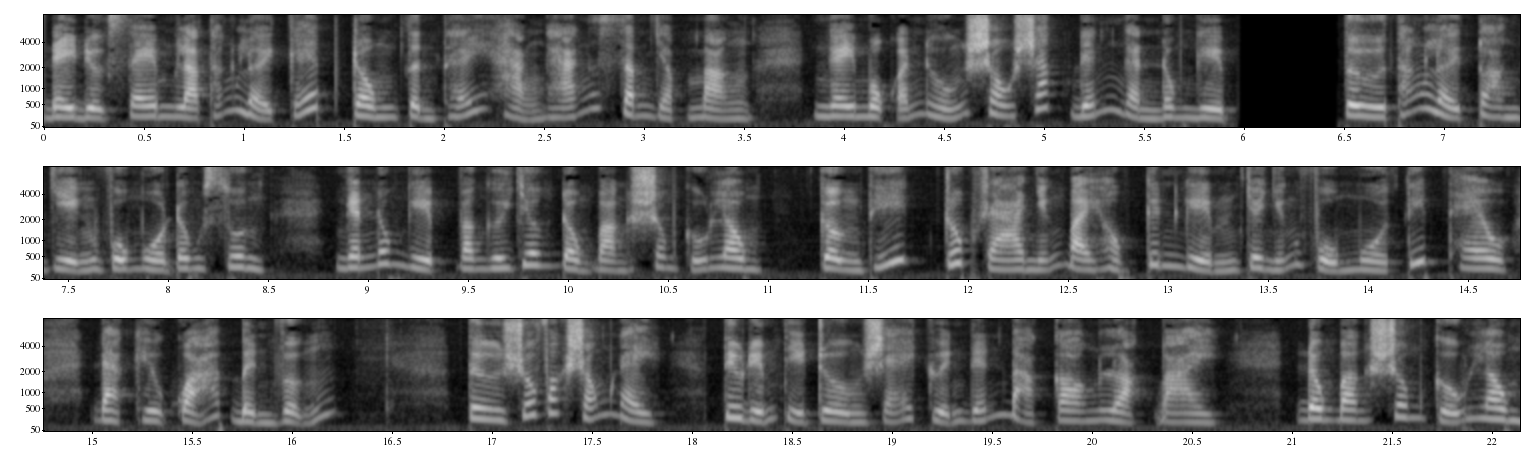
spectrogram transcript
Đây được xem là thắng lợi kép trong tình thế hạn hán xâm nhập mặn, ngày một ảnh hưởng sâu sắc đến ngành nông nghiệp. Từ thắng lợi toàn diện vụ mùa đông xuân, ngành nông nghiệp và người dân đồng bằng sông Cửu Long cần thiết rút ra những bài học kinh nghiệm cho những vụ mùa tiếp theo đạt hiệu quả bền vững. Từ số phát sóng này, tiêu điểm thị trường sẽ chuyển đến bà con loạt bài Đồng bằng sông Cửu Long,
